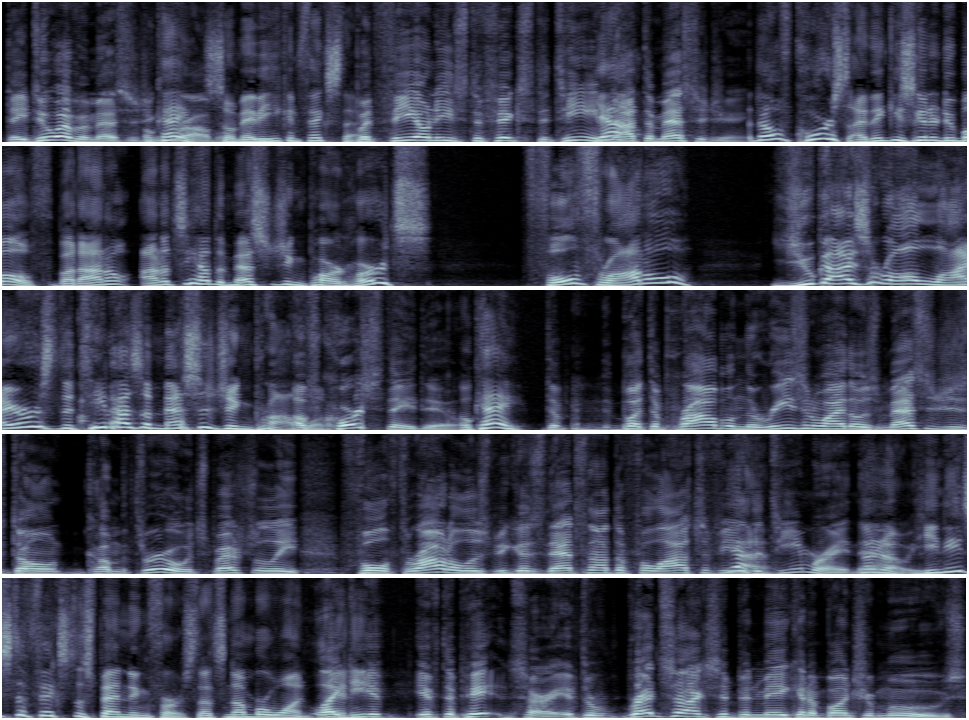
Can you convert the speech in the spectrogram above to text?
they do have a messaging Okay, problem. so maybe he can fix that. but Theo needs to fix the team, Yeah. not the messaging. no, of course. I think he's going to do both. But I don't. I don't see how the messaging part hurts. Full throttle. You guys are all liars. The team has a messaging problem. Of course they do. Okay. The, but the problem, the reason why those messages don't come through, especially full throttle, is because that's not the philosophy of the team right now. No, no. He needs to fix the spending first. That's number one. Like he- if, if the sorry if the Red Sox had been making a bunch of moves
